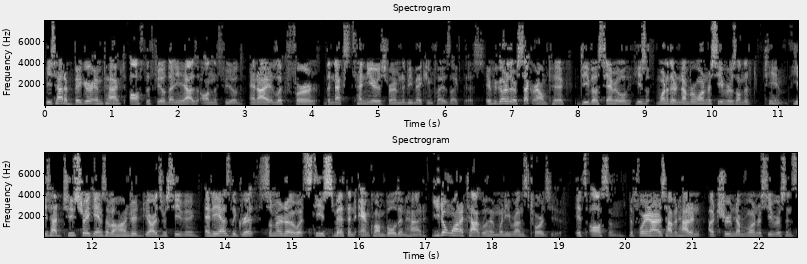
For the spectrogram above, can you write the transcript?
He's had a bigger impact off the field than he has on the field, and I look for the next 10 years for him to be making plays like this. If we go to their second round pick, Deebo Samuel, he's one of their number one receivers on the team. He's had two straight games of 100 yards receiving, and he has the grit similar to what Steve Smith and Anquan Boldin had. You don't want to tackle him when he runs towards you. It's awesome. The 49ers haven't had an, a true number one receiver since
